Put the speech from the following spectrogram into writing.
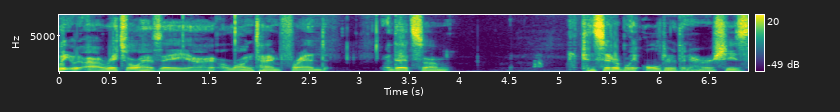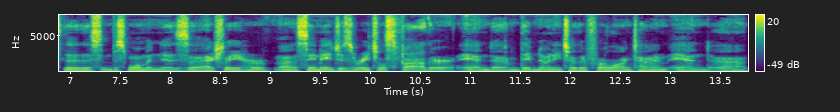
we uh, Rachel has a uh, a longtime friend that's um, considerably older than her. She's the this this woman is uh, actually her uh, same age as Rachel's father, and um, they've known each other for a long time. And uh,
